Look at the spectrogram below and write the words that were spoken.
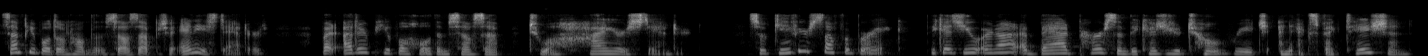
Some people don't hold themselves up to any standard, but other people hold themselves up to a higher standard. So give yourself a break because you are not a bad person because you don't reach an expectation.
